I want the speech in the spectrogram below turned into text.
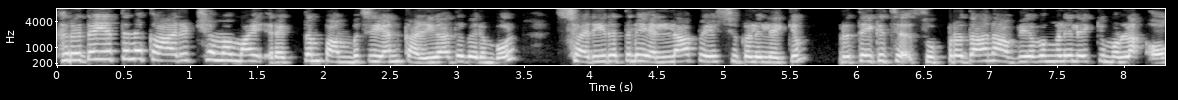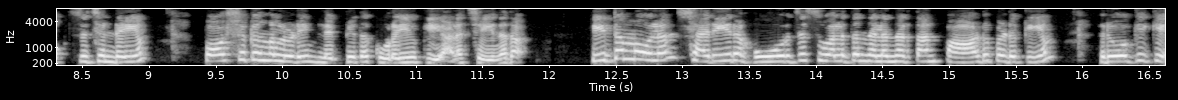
ഹൃദയത്തിന് കാര്യക്ഷമമായി രക്തം പമ്പ് ചെയ്യാൻ കഴിയാതെ വരുമ്പോൾ ശരീരത്തിലെ എല്ലാ പേശികളിലേക്കും പ്രത്യേകിച്ച് സുപ്രധാന അവയവങ്ങളിലേക്കുമുള്ള ഓക്സിജന്റെയും പോഷകങ്ങളുടെയും ലഭ്യത കുറയുകയാണ് ചെയ്യുന്നത്. ഇതുമൂലം ശരീരം ഊർജസ്വലത നിലനിർത്താൻ പാടുപെടുകയും രോഗിക്ക്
